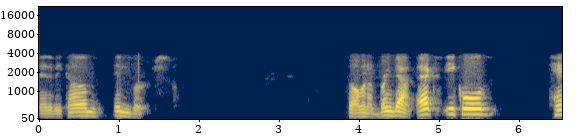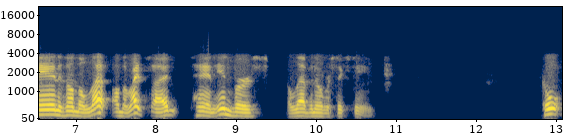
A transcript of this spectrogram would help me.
and it becomes inverse. So I'm going to bring down x equals tan is on the left on the right side, tan inverse 11 over 16. Cool.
